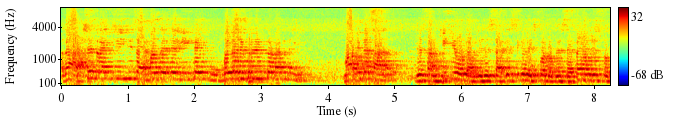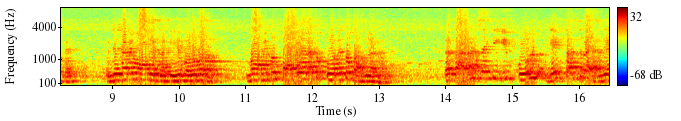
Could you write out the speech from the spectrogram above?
आता आठशे त्र्याऐंशी जी सॅम्पल साईज आहे ही काही मुंबईला रिप्रेझेंट करणार नाही मग आम्ही त्या सांग जे सांख्यिकी म्हणजे होते आमचे जे स्टॅटिस्टिकल एक्सपर्ट होते म्हणजे सेटॉलॉजिस्ट होते त्यांच्याशी आम्ही वाद घेतला की हे बरोबर मग आम्ही तो त्यावेळेला तो पोल आहे तो बाजूला ठरला तर कारण असं आहे की ही पोल हे एक तंत्र आहे. म्हणजे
